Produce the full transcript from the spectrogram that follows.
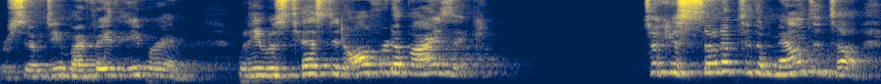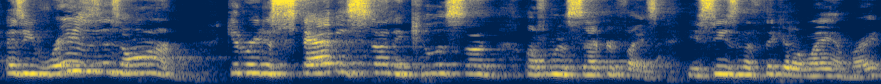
Verse 17 By faith, Abraham, when he was tested, offered up Isaac took his son up to the mountaintop as he raises his arm, getting ready to stab his son and kill his son offering a sacrifice. He sees in the thicket a lamb, right?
